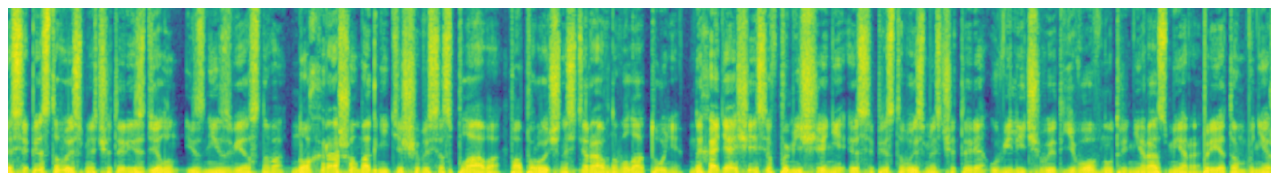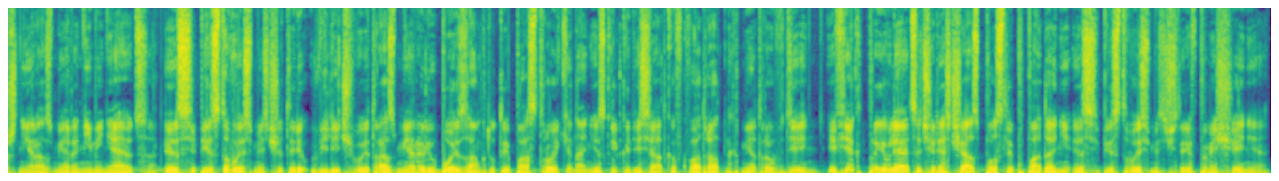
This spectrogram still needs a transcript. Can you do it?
SCP-184 сделан из неизвестного, но хорошо магнитящегося сплава, по прочности равного латуни. Находящийся в помещении SCP-184 увеличивает его внутренние размеры, при этом внешние размеры не меняются. SCP-184 увеличивает размеры любой замкнутой постройки на несколько десятков квадратных метров в день. Эффект проявляется через час после попадания SCP-184 в помещение.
